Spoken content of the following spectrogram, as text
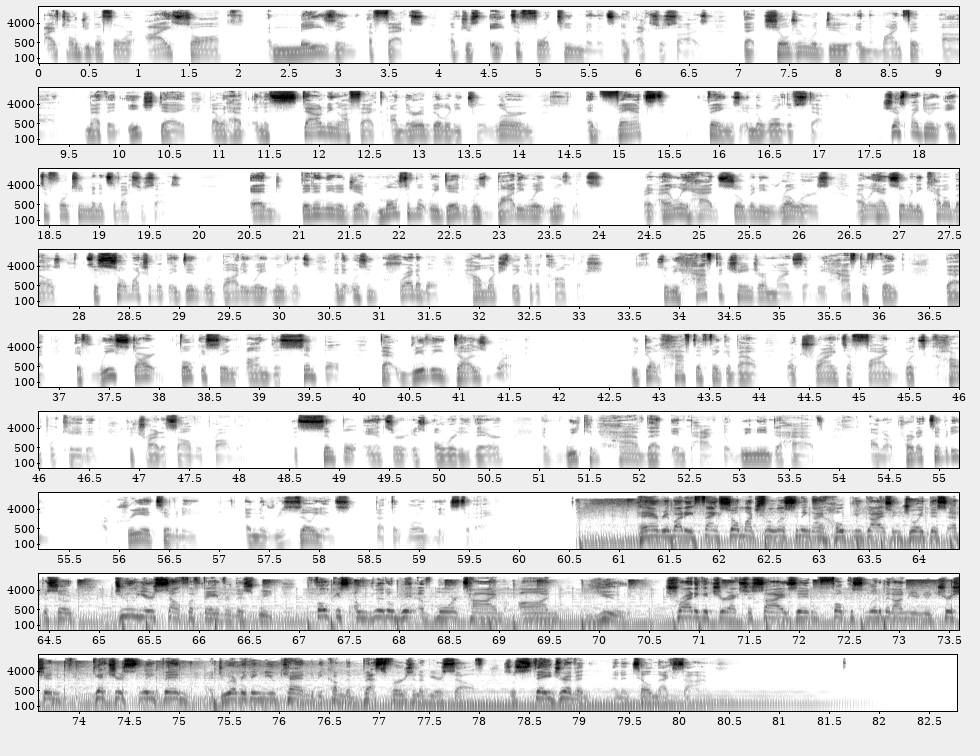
I've told you before, I saw amazing effects of just 8 to 14 minutes of exercise that children would do in the MindFit uh, method each day that would have an astounding effect on their ability to learn advanced things in the world of STEM just by doing 8 to 14 minutes of exercise. And they didn't need a gym. Most of what we did was body weight movements. Right? I only had so many rowers. I only had so many kettlebells. So so much of what they did were body weight movements and it was incredible how much they could accomplish. So we have to change our mindset. We have to think that if we start focusing on the simple, that really does work we don't have to think about or trying to find what's complicated to try to solve a problem. The simple answer is already there, and we can have that impact that we need to have on our productivity, our creativity, and the resilience that the world needs today. Hey, everybody, thanks so much for listening. I hope you guys enjoyed this episode. Do yourself a favor this week. Focus a little bit of more time on you. Try to get your exercise in, focus a little bit on your nutrition, get your sleep in, and do everything you can to become the best version of yourself. So stay driven, and until next time.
